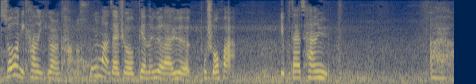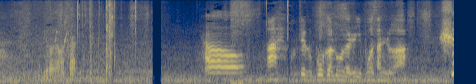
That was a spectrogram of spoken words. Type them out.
所有你看到一个人扛着，呼嘛在之后变得越来越不说话，也不再参与。哎呀，又要暂停。Hello，哎，我们这个播客录的是一波三折啊，是。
